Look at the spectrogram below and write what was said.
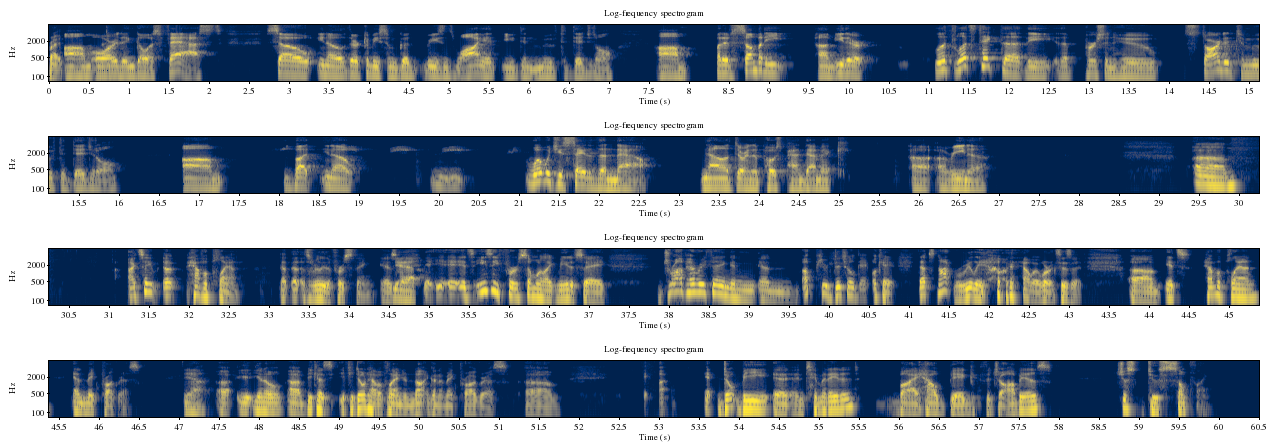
right um, or didn't go as fast so you know there could be some good reasons why it, you didn't move to digital um, but if somebody um, either let's let's take the the the person who started to move to digital um, but you know what would you say to them now? Now during the post-pandemic uh, arena. Um, I'd say uh, have a plan. That, that's really the first thing. Is yeah. It, it's easy for someone like me to say, drop everything and and up your digital game. Okay, that's not really how, how it works, is it? Um, it's have a plan and make progress. Yeah. Uh, you, you, know, uh, because if you don't have a plan, you're not going to make progress. Um, uh, don't be uh, intimidated by how big the job is. Just do something.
